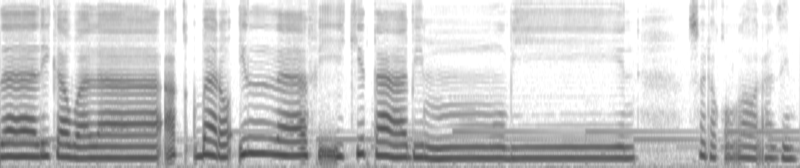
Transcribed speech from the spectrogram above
ذلك ولا أكبر إلا في كتاب مبين Sadaqallahul Azim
